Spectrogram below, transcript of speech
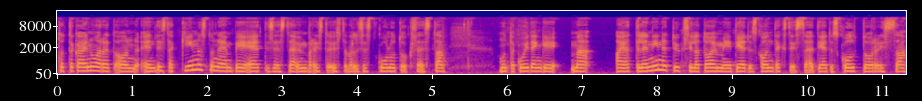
Totta kai nuoret on entistä kiinnostuneempia eettisestä ja ympäristöystävällisestä kulutuksesta mutta kuitenkin mä ajattelen niin, että yksilö toimii tietyssä kontekstissa ja tietyssä kulttuurissa,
